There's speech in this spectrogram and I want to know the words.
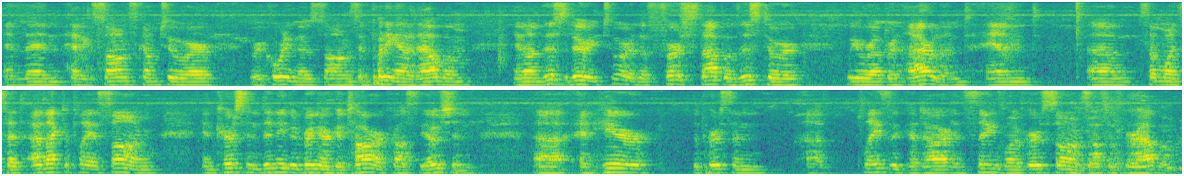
and then having songs come to her, recording those songs and putting out an album. And on this very tour, the first stop of this tour, we were up in Ireland, and um, someone said, I'd like to play a song, and Kirsten didn't even bring her guitar across the ocean. Uh, and here, the person uh, plays the guitar and sings one of her songs off of her album.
